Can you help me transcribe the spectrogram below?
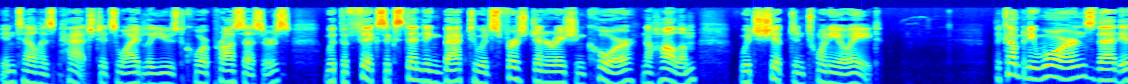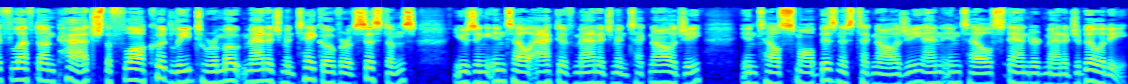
Intel has patched its widely used core processors, with the fix extending back to its first generation core, Nehalem, which shipped in 2008. The company warns that if left unpatched, the flaw could lead to remote management takeover of systems using Intel Active Management Technology, Intel Small Business Technology, and Intel Standard Manageability.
